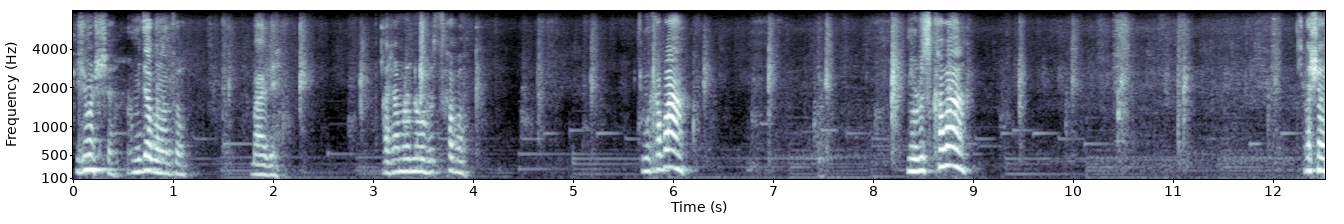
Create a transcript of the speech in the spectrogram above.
কি সমস্যা? আমি যাব না তো। বাইরে। আস আমরা নুডলস খাব। তুমি খাবা? নুডলস খাবা? আসো।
